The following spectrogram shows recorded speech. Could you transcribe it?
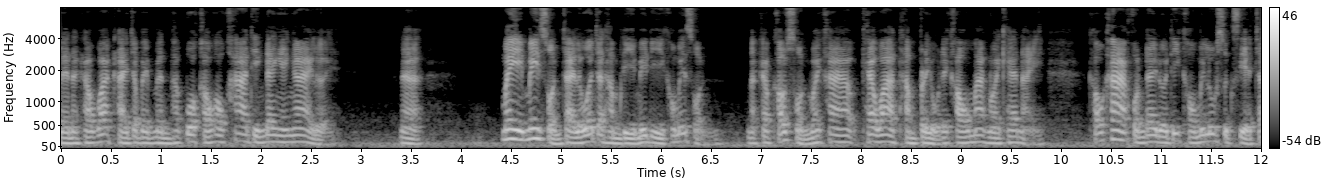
เลยนะครับ ว่าใครจะไปเป็นพักพวกเขาเขาฆ่าทิ้งได้ง่าย ๆเลยนะ ไม่ไม่สนใจเลยว่าจะทำดีไม่ดีเขาไม่สนนะครับเขาสนไว้แค่แค่ว่าทำประโยชน์ให้เขามากน้อยแค่ไหนเขาฆ่าคนได้โดยที่เขาไม่รู้สึกเสียใจ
